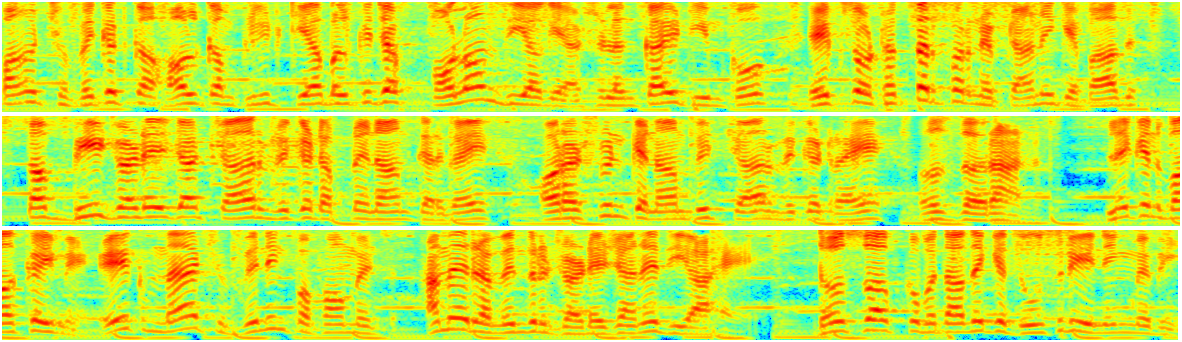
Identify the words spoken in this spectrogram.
पाँच विकेट का हॉल कंप्लीट किया, बल्कि जब फॉलो ऑन दिया गया, श्रीलंकाई टीम को एक सौ अठहत्तर पर निपटाने के बाद तब भी जडेजा चार विकेट अपने नाम कर गए और अश्विन के नाम भी चार विकेट रहे उस दौरान। लेकिन वाकई में एक मैच विनिंग परफॉर्मेंस हमें रविंद्र जडेजा ने दिया है। दोस्तों, आपको बता दें कि दूसरी इनिंग में भी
